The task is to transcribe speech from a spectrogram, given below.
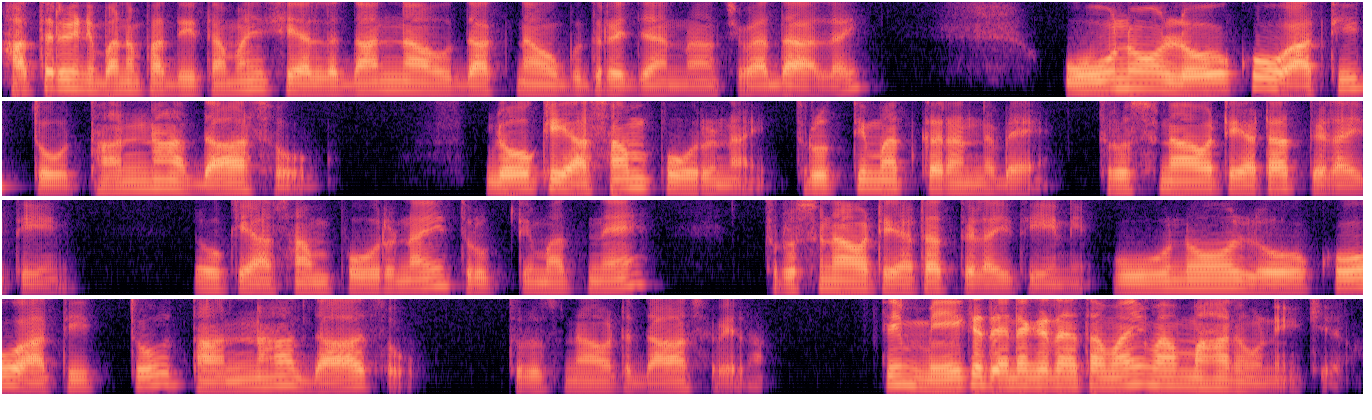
හතරවෙනි බණපදයේ තමයි සියල්ල දන්නා වූ දක්නා වූ බුදුරජාණන් වහන්සේ වදාළයි. ඌනෝ ලෝකෝ අතිත්තෝ තණ්හා දාසෝ ලෝකේ අසම්පූර්ණයි තෘප්තිමත් කරන්න බෑ තෘෂ්ණාවට යටත් වෙලයි තියෙන්නේ ලෝකේ අසම්පූර්ණයි තෘප්තිමත් නෑ තෘෂ්ණාවට යටත් වෙලයි තියෙන්නේ. ඌනෝ ලෝකෝ අතිත්තෝ තණ්හා දාසෝ. තෘෂ්ණාවට දාස වෙලා. ඉතින් මේක දැනගෙන තමයි මම මහාන උනේ කියලා.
